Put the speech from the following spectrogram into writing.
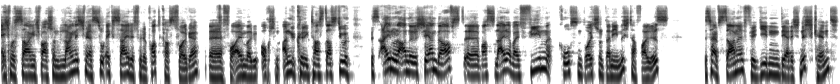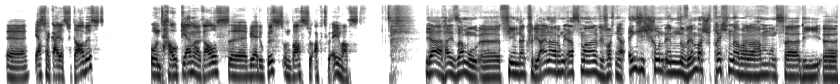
Ich muss sagen, ich war schon lange nicht mehr so excited für eine Podcast-Folge. Äh, vor allem, weil du auch schon angekündigt hast, dass du das ein oder andere scheren darfst, äh, was leider bei vielen großen deutschen Unternehmen nicht der Fall ist. Deshalb, Stane, für jeden, der dich nicht kennt, äh, erstmal geil, dass du da bist. Und hau gerne mal raus, äh, wer du bist und was du aktuell machst. Ja, hi Samu, äh, vielen Dank für die Einladung erstmal. Wir wollten ja eigentlich schon im November sprechen, aber da haben uns da die äh,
